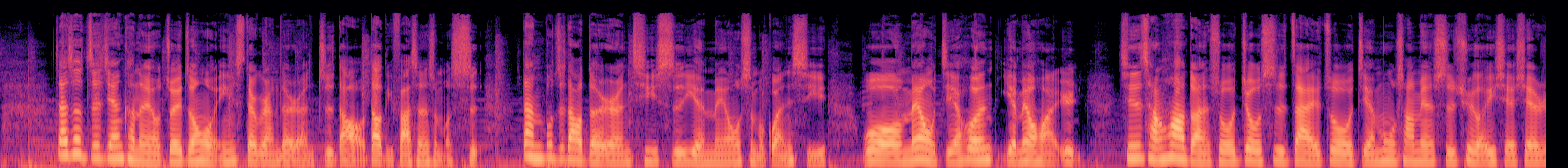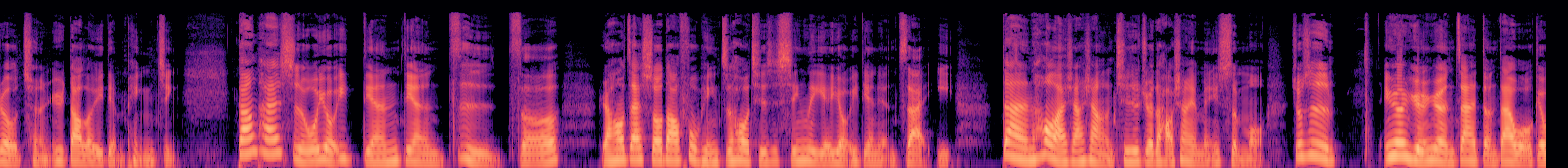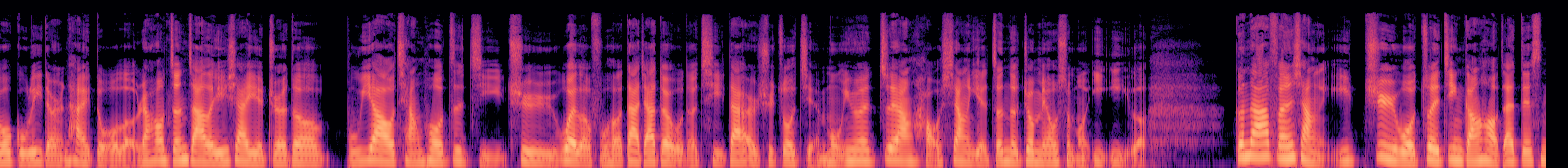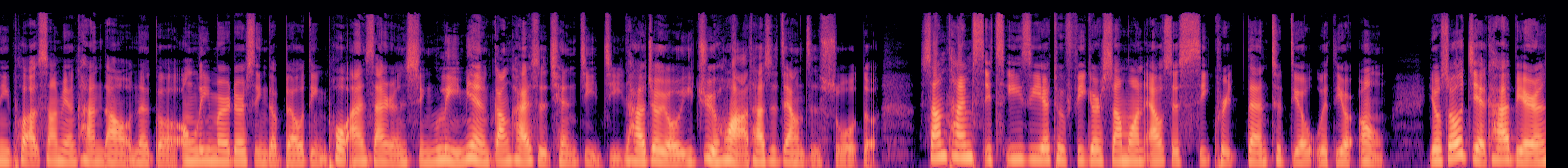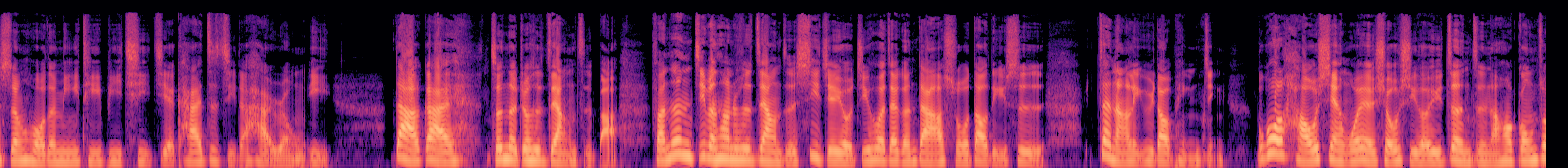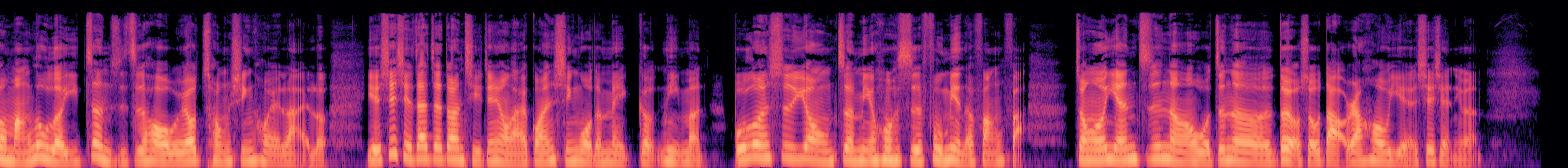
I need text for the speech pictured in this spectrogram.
在这之间，可能有追踪我 Instagram 的人知道到底发生什么事。但不知道的人其实也没有什么关系。我没有结婚，也没有怀孕。其实长话短说，就是在做节目上面失去了一些些热忱，遇到了一点瓶颈。刚开始我有一点点自责，然后在收到负评之后，其实心里也有一点点在意。但后来想想，其实觉得好像也没什么，就是因为远远在等待我、给我鼓励的人太多了，然后挣扎了一下，也觉得。不要强迫自己去为了符合大家对我的期待而去做节目，因为这样好像也真的就没有什么意义了。跟大家分享一句，我最近刚好在 Disney Plus 上面看到那个 Only Murders in the Building 破案三人行里面，刚开始前几集，他就有一句话，他是这样子说的：Sometimes it's easier to figure someone else's secret than to deal with your own。有时候解开别人生活的谜题，比起解开自己的还容易。大概真的就是这样子吧。反正基本上就是这样子。细节有机会再跟大家说，到底是在哪里遇到瓶颈。不过好险，我也休息了一阵子，然后工作忙碌了一阵子之后，我又重新回来了。也谢谢在这段期间有来关心我的每个你们，不论是用正面或是负面的方法。总而言之呢，我真的都有收到，然后也谢谢你们。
